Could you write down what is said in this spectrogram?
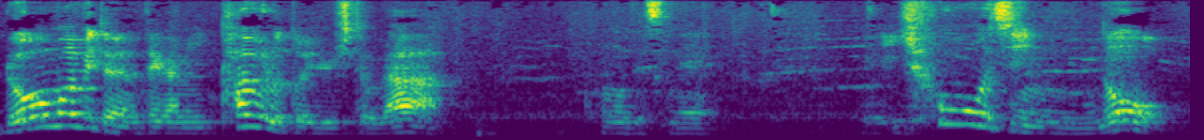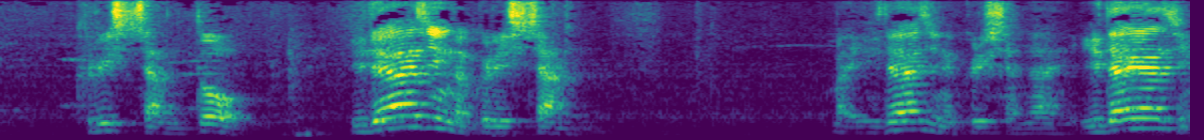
ローマ人への手紙パウロという人がこのですね違法人のクリスチャンとユダヤ人のクリスチャン、まあ、ユダヤ人のクリスチャンじゃない。ユダヤ人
